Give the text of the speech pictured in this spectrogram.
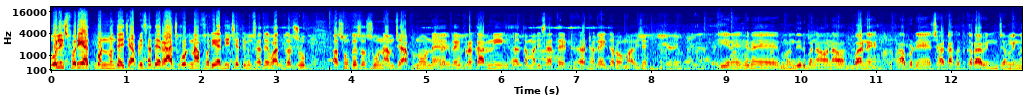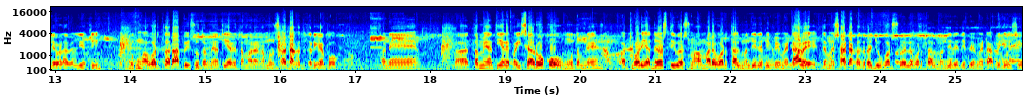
પોલીસ ફરિયાદ પણ નોંધાઈ છે. આપણી સાથે રાજકોટના ફરિયાદી છે તેમની સાથે વાત કરશું. શું કહેશો શું નામ છે આપનું અને કઈ પ્રકારની તમારી સાથે ઠગાઈ કરવામાં આવી છે? એને છે ને મંદિર બનાવવાના બાને આપણે છાટાખત કરાવીને જમીન લેવડાવેલી હતી. ટૂંકમાં વળતર આપીશું તમે અત્યારે તમારા નામનું છાટાખત કરી આપો. અને તમે અત્યારે પૈસા રોકો હું તમને અઠવાડિયા દસ દિવસમાં અમારે વડતાલ મંદિરેથી પેમેન્ટ આવે તમે સાટાખત રજૂ કરશો એટલે વડતાલ મંદિરેથી પેમેન્ટ આપી દેશે.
